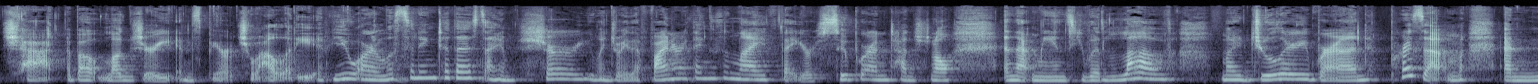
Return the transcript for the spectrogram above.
chat about luxury and spirituality. If you are listening to this, I am sure you enjoy the finer things in life, that you're super intentional, and that means you would love my jewelry brand Prism. And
